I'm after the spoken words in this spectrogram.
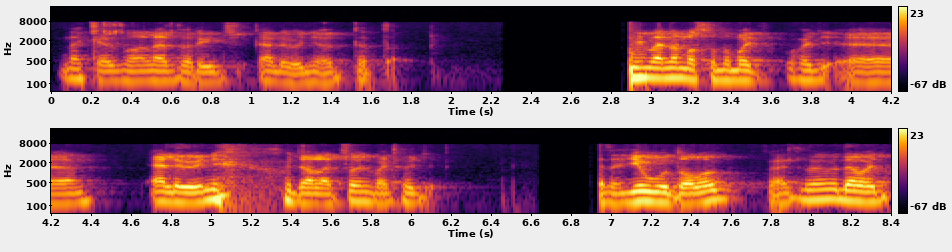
neked van leverage előnyöd. Tehát nyilván nem azt mondom, hogy, hogy előny, hogy alacsony, vagy hogy ez egy jó dolog, de hogy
